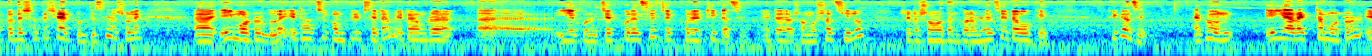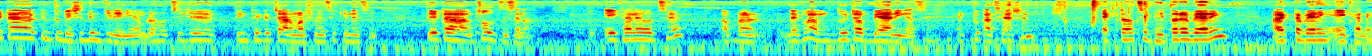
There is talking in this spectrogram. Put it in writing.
আপনাদের সাথে শেয়ার করতেছি। আসলে এই মোটরগুলো এটা হচ্ছে কমপ্লিট সেট এটা আমরা ইয়ে করে চেক করেছি চেক করে ঠিক আছে। এটা সমস্যা ছিল, সেটা সমাধান করা হয়েছে, এটা ওকে ঠিক আছে? এখন এই আর একটা মোটর এটা কিন্তু বেশি দিন কিনিনি। আমরা হচ্ছে যে তিন থেকে চার মাস হয়েছে কিনেছি। তো এটা চলতেছে না। তো এইখানে হচ্ছে আপনার দেখলাম দুইটা বেয়ারিং আছে। একটু কাছে আসেন। একটা হচ্ছে ভিতরের বেয়ারিং আর একটা বেয়ারিং এইখানে।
